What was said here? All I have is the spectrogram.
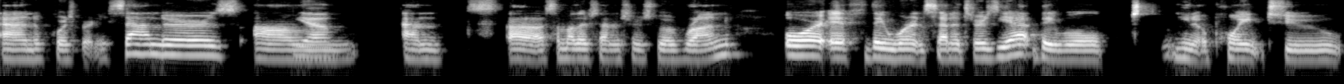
and of course Bernie Sanders, um, Yeah. and uh, some other senators who have run. Or if they weren't senators yet, they will, you know, point to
